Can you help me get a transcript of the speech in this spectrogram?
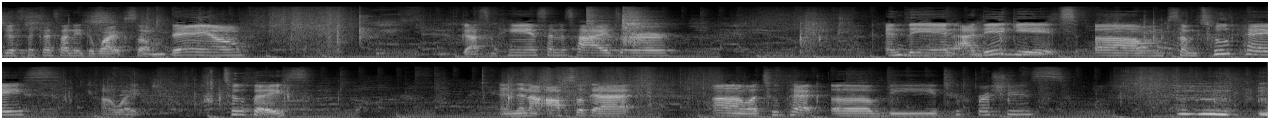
just in case I need to wipe something down. Got some hand sanitizer. And then I did get um, some toothpaste. Oh wait, toothpaste. And then I also got um, a two pack of the toothbrushes.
